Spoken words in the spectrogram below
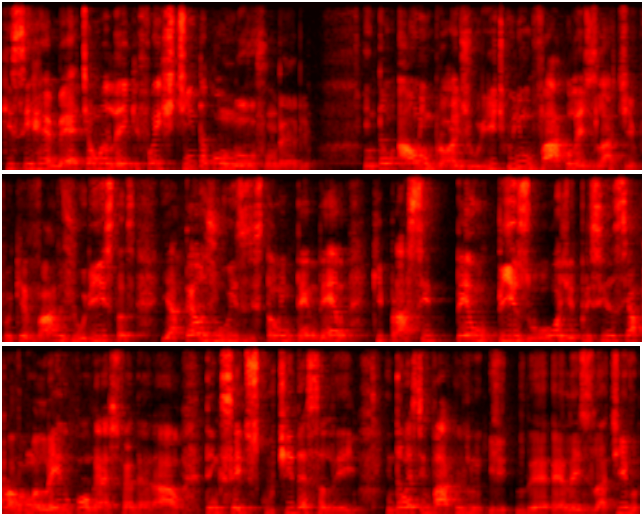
que se remete a uma lei que foi extinta com o novo Fundeb. Então há um embrólio jurídico e um vácuo legislativo, porque vários juristas e até os juízes estão entendendo que para se ter um piso hoje precisa se aprovar uma lei do Congresso Federal, tem que ser discutida essa lei. Então esse vácuo é, é, legislativo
